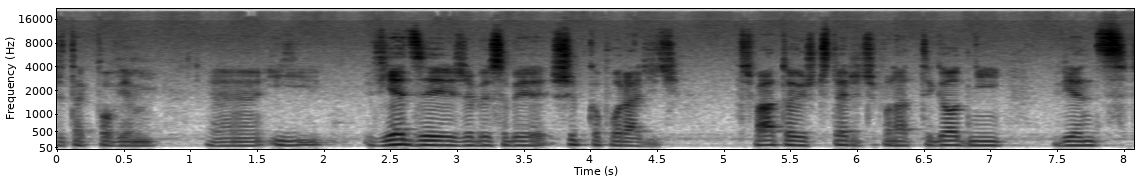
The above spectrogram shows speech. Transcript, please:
że tak powiem, e, i wiedzy, żeby sobie szybko poradzić. Trwa to już 4 czy ponad tygodni, więc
